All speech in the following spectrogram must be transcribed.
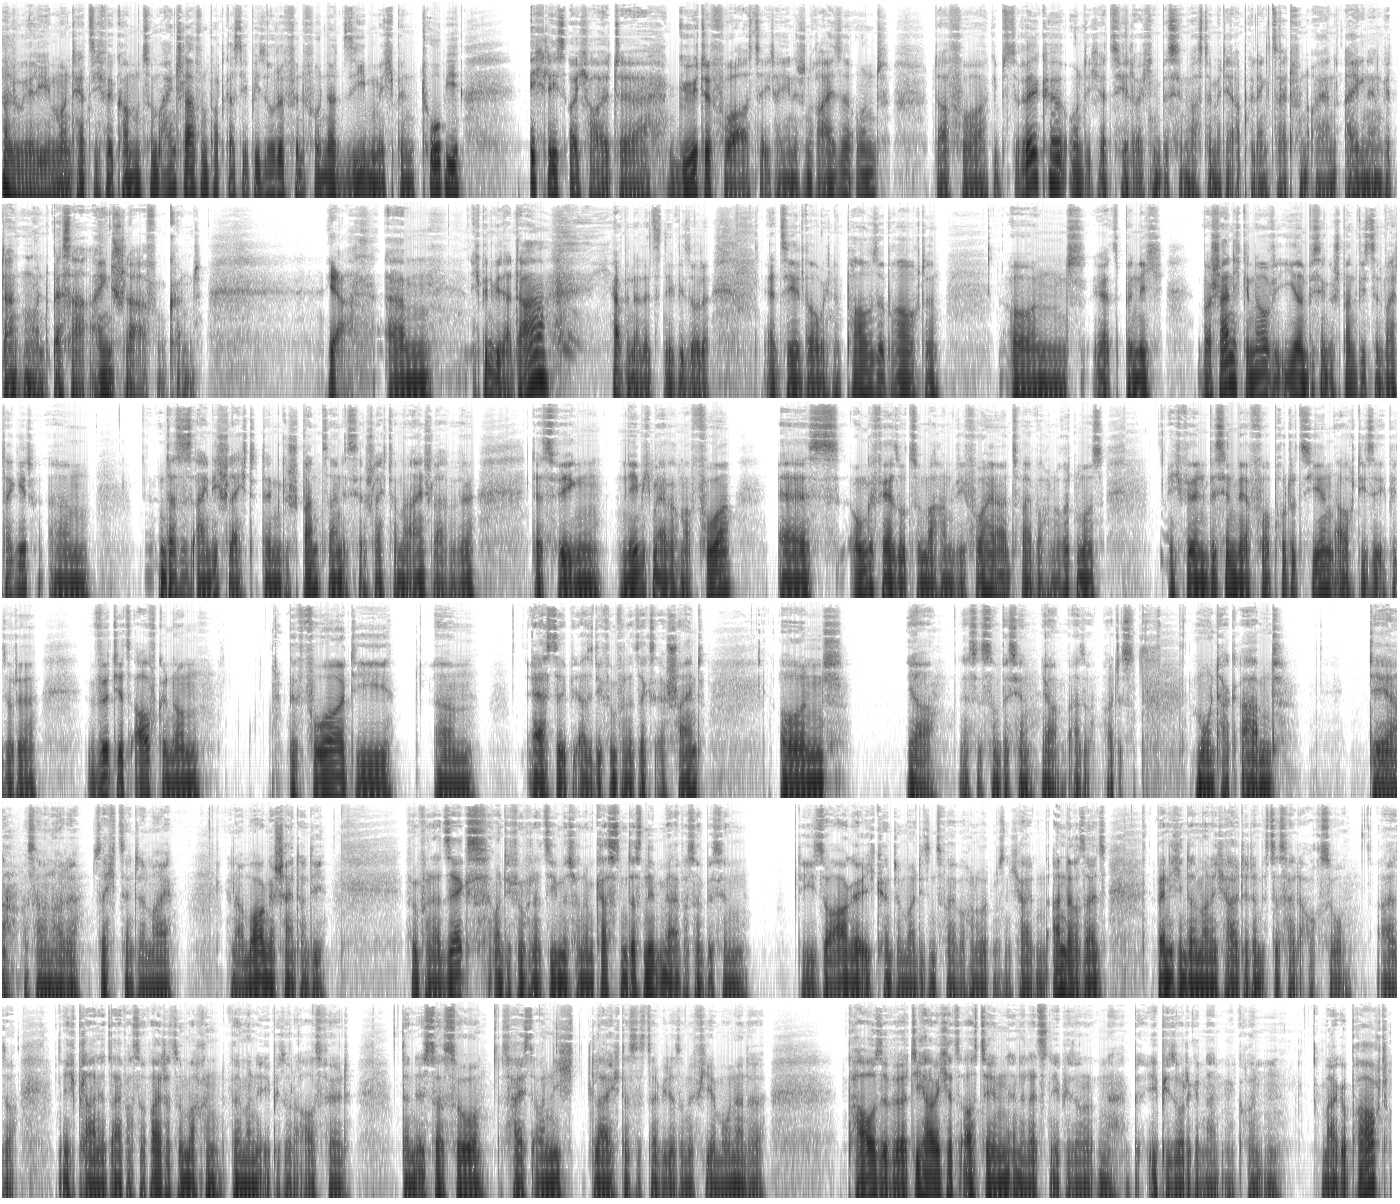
Hallo ihr Lieben und herzlich willkommen zum Einschlafen Podcast Episode 507. Ich bin Tobi. Ich lese euch heute Goethe vor aus der italienischen Reise und davor gibt's Rilke und ich erzähle euch ein bisschen was, damit ihr abgelenkt seid von euren eigenen Gedanken und besser einschlafen könnt. Ja, ähm, ich bin wieder da. Ich habe in der letzten Episode erzählt, warum ich eine Pause brauchte und jetzt bin ich wahrscheinlich genau wie ihr ein bisschen gespannt, wie es denn weitergeht. Ähm, und das ist eigentlich schlecht, denn gespannt sein ist ja schlecht, wenn man einschlafen will. Deswegen nehme ich mir einfach mal vor, es ungefähr so zu machen wie vorher, zwei Wochen Rhythmus. Ich will ein bisschen mehr vorproduzieren. Auch diese Episode wird jetzt aufgenommen, bevor die ähm, erste, also die 506 erscheint. Und ja, es ist so ein bisschen, ja, also heute ist Montagabend, der, was haben wir heute, 16. Mai. Genau, morgen erscheint dann die 506 und die 507 ist schon im Kasten. Das nimmt mir einfach so ein bisschen die Sorge, ich könnte mal diesen zwei Wochen Rhythmus nicht halten. Andererseits, wenn ich ihn dann mal nicht halte, dann ist das halt auch so. Also, ich plane jetzt einfach so weiterzumachen. Wenn meine Episode ausfällt, dann ist das so. Das heißt aber nicht gleich, dass es dann wieder so eine vier Monate Pause wird. Die habe ich jetzt aus den in der letzten Episode, Episode genannten Gründen mal gebraucht.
